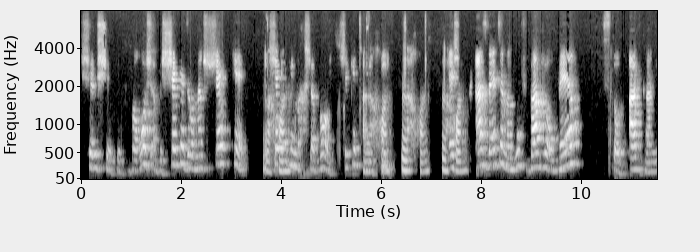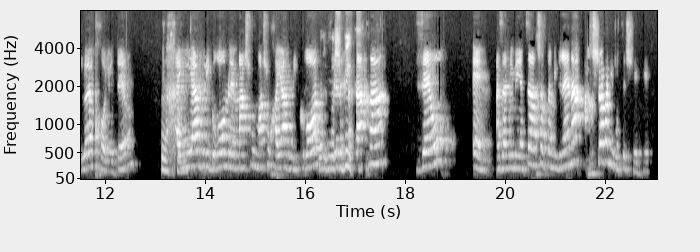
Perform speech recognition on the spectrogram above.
של שקט בראש, ושקט זה אומר שקט, נכון. שקט ממחשבות, שקט אמיתי. נכון, נכון, נכון. אז בעצם הגוף בא ואומר, סטופ, עד כאן, לא יכול יותר, נכון. חייב לגרום למשהו, משהו חייב לקרות, משבית. ככה, זהו, אין. אז אני מייצר עכשיו את המיגרנה, עכשיו אני רוצה שקט.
